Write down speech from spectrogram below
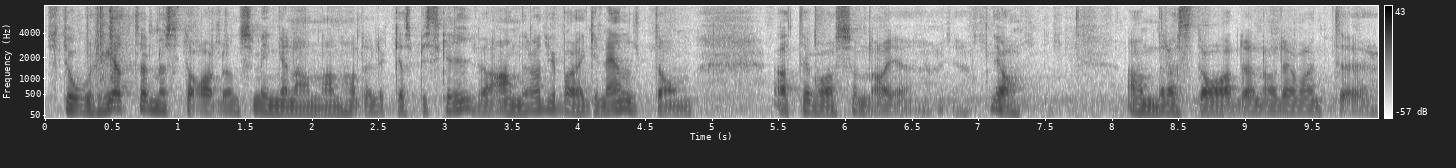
storheten med staden som ingen annan hade lyckats beskriva. Andra hade ju bara gnällt om att det var som, ja, ja andra staden och det var inte,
